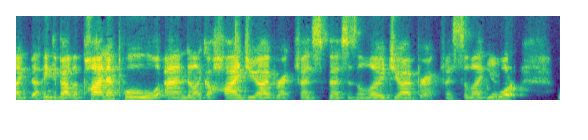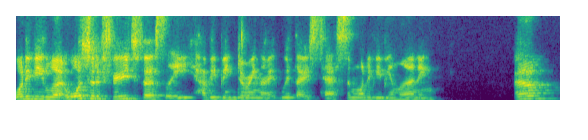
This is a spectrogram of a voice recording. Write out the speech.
like I think about the pineapple and like a high GI breakfast versus a low GI breakfast. So like yeah. what what have you learned? What sort of foods firstly have you been doing with those tests and what have you been learning? Um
